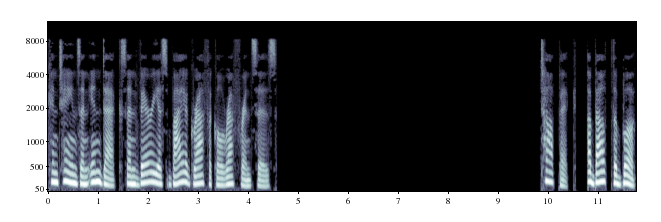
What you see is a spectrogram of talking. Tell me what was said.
contains an index and various biographical references. About the book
